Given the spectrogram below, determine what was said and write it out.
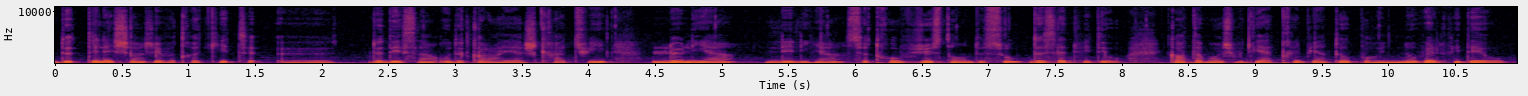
de télécharger votre kit euh, de dessin ou de coloriage gratuit. Le lien, les liens se trouvent juste en dessous de cette vidéo. Quant à moi, je vous dis à très bientôt pour une nouvelle vidéo.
